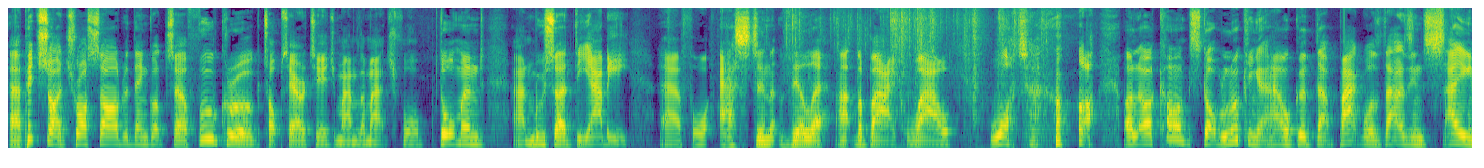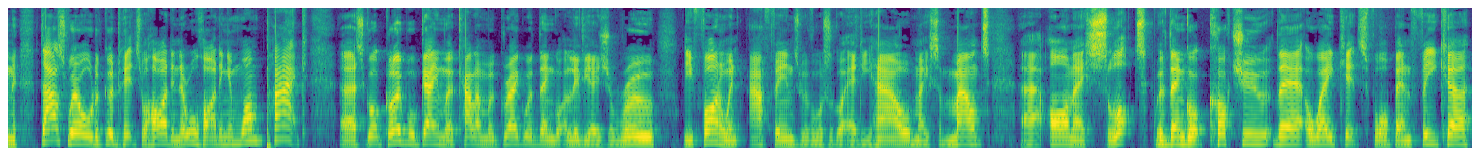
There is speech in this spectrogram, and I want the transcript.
Uh, pitchside Trossard. We then got uh, Füllkrug, Topps Heritage, man of the match for Dortmund. And Musa Diaby uh, for Aston Villa at the back. Wow, what? I can't stop looking at how good that pack was. That is insane. That's where all the good hits were hiding. They're all hiding in one pack. Uh, so got Global Gamer, Callum McGregor, then got Olivier Giroud. The final in Athens, we've also got Eddie Howe, Mason Mount, uh, Arne Slot. We've then got Kökçü there, away kits for Benfica.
